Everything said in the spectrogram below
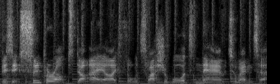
Visit superops.ai forward slash awards now to enter.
